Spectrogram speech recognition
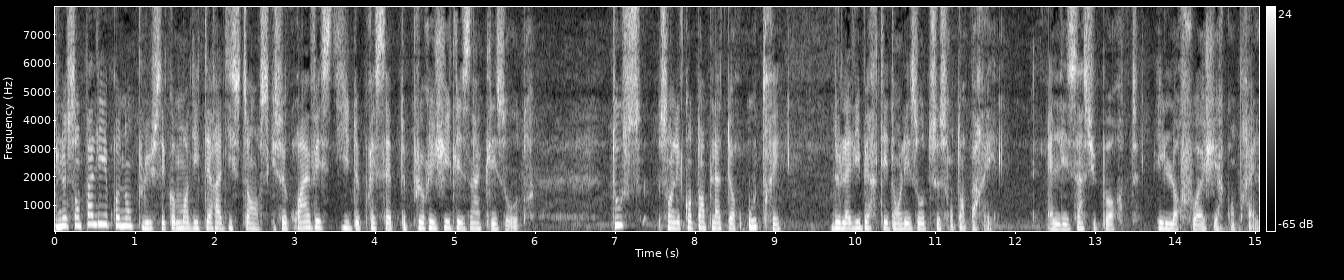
Ils ne sont pas libres non plus, ces commanditaires à distance qui se croient investis de préceptes plus rigides les uns que les autres. Tous sont les contemplateurs outrés de la liberté dont les autres se sont emparés. Elle les insupporte et il leur faut agir contre elle.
